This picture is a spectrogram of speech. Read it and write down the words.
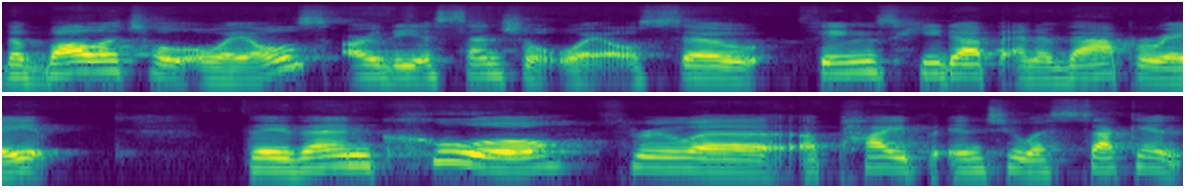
the volatile oils are the essential oils. So things heat up and evaporate. They then cool through a, a pipe into a second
